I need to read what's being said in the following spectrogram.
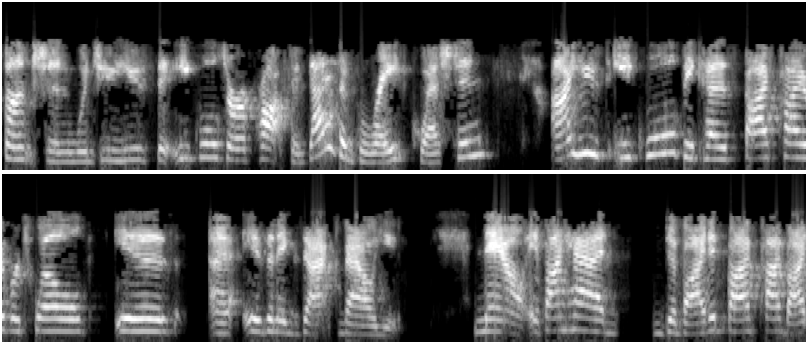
function, would you use the equals or approximate? That is a great question. I used equal because 5 pi over 12 is, uh, is an exact value. Now, if I had divided 5 pi by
